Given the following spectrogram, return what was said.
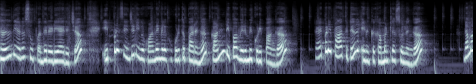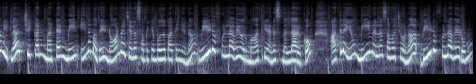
ஹெல்த்தியான சூப் வந்து ரெடி ஆயிடுச்சு இப்படி செஞ்சு நீங்கள் குழந்தைங்களுக்கு கொடுத்து பாருங்கள் கண்டிப்பாக விரும்பி குடிப்பாங்க. ட்ரை பண்ணி பார்த்துட்டு எனக்கு கமெண்ட்டில் சொல்லுங்கள் நம்ம வீட்டில் சிக்கன் மட்டன் மீன் இந்த மாதிரி நான்வெஜ் எல்லாம் சமைக்கும் போது பார்த்தீங்கன்னா வீடு ஃபுல்லாகவே ஒரு மாதிரியான ஸ்மெல்லாக இருக்கும். அதுலேயும் மீன் எல்லாம் சமைச்சோன்னா வீடு ஃபுல்லாகவே ரொம்ப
